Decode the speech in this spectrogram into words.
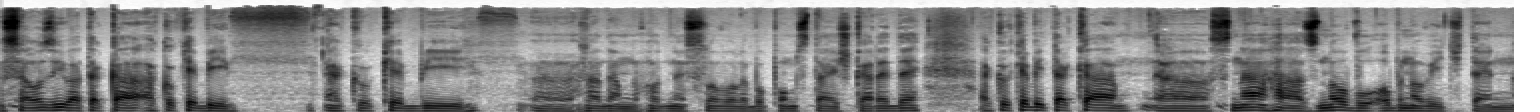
sa ozýva taká ako keby, ako keby eh, hľadám hodné slovo, lebo pomsta je škaredé, ako keby taká eh, snaha znovu obnoviť ten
